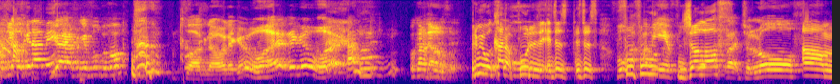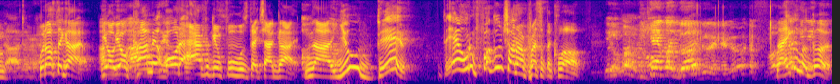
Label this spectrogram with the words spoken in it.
Was you looking at me? You got African food before? Fuck no, nigga. What, nigga? What? What kind of food is it? What do you mean? What kind of food is it? It's just it's just fufu, I mean, fufu, jollof. Jollof. Um, Nah, what else they got? Yo, I'm- yo, I don't comment all the fuck- African foods that y'all got. Nah, you dip. Damn, who the fuck you trying to impress at the club? You, You can't look good? good, nigga. What the fuck? Nah, he can look good.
